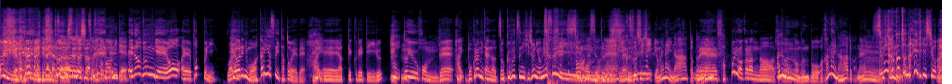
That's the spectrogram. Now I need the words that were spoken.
帯見れば文芸って書いてあるから失礼しましたそうそうここを見て江戸文芸を、えーポップに、我々にも分かりやすい例えで、はいえーやってくれているはい。という本で、はい僕らみたいな俗物に非常に読みやすいそうなん本ということですよね。崩し字読めないなとかねねえさっぱりわからんな。あでも古文の文法わかんないなとかね、うんそんなことないでしょう。文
